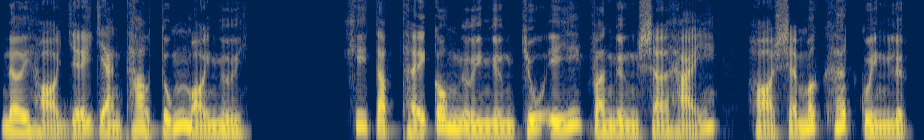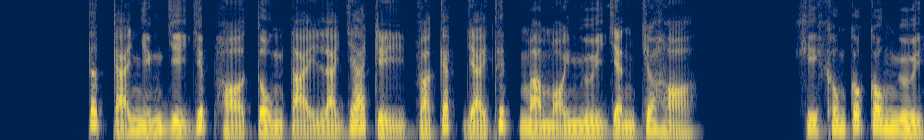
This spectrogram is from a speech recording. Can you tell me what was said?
nơi họ dễ dàng thao túng mọi người. Khi tập thể con người ngừng chú ý và ngừng sợ hãi, họ sẽ mất hết quyền lực. Tất cả những gì giúp họ tồn tại là giá trị và cách giải thích mà mọi người dành cho họ. Khi không có con người,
